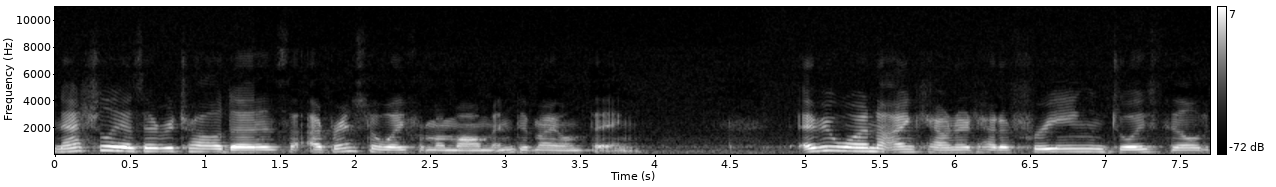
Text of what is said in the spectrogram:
Naturally, as every child does, I branched away from my mom and did my own thing. Everyone I encountered had a freeing, joy filled,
